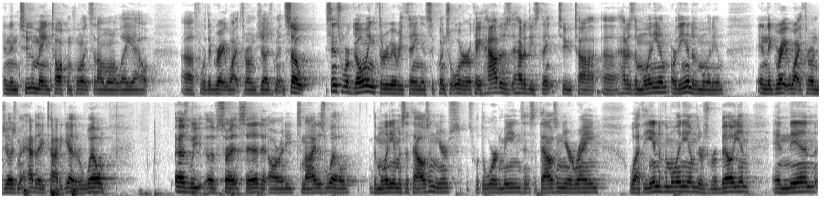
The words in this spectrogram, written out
and then two main talking points that I want to lay out uh, for the Great White Throne Judgment. So, since we're going through everything in sequential order, okay, how does how do these things two tie? Uh, how does the millennium or the end of the millennium and the Great White Throne Judgment how do they tie together? Well, as we have said already tonight as well, the millennium is a thousand years. That's what the word means. It's a thousand year reign. Well, at the end of the millennium, there's rebellion, and then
